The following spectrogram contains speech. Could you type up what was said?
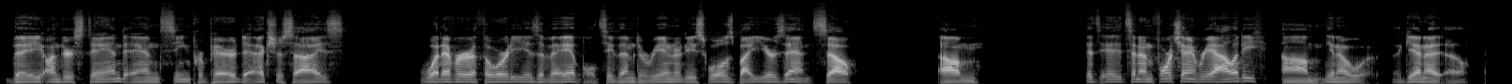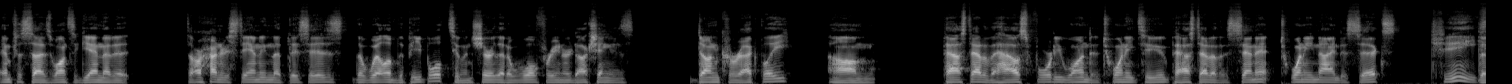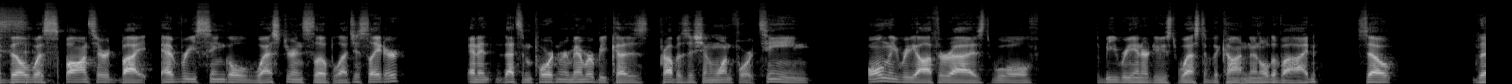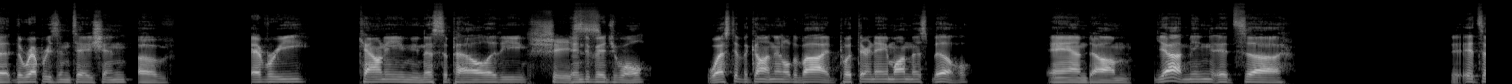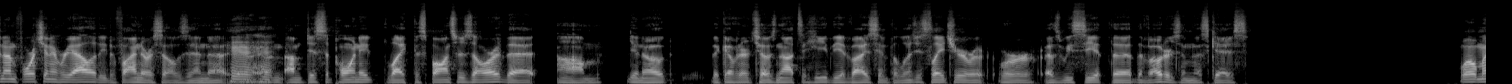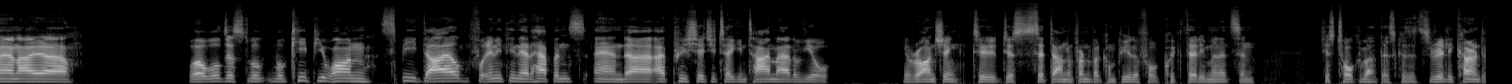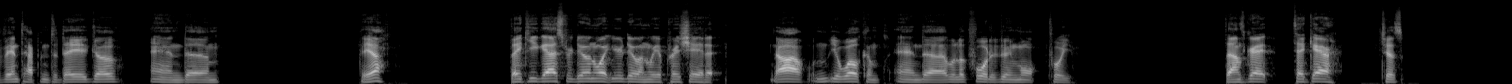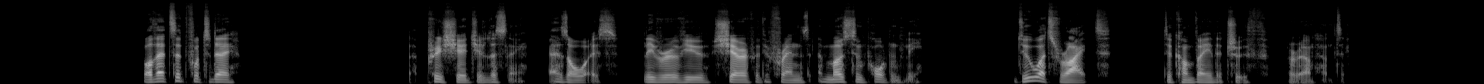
they understand and seem prepared to exercise whatever authority is available to them to reintroduce wolves by year's end. So, um, it's it's an unfortunate reality. Um, you know, again, I, will emphasize once again that it, it's our understanding that this is the will of the people to ensure that a wolf reintroduction is done correctly. Um, passed out of the House 41 to 22, passed out of the Senate 29 to 6. Jeez. The bill was sponsored by every single Western Slope legislator. And it, that's important to remember because Proposition 114 only reauthorized wolf to be reintroduced west of the Continental Divide. So the, the representation of every county, municipality, Jeez. individual west of the Continental Divide put their name on this bill. And um, yeah, I mean, it's uh, it's an unfortunate reality to find ourselves in. Uh, I'm, I'm disappointed, like the sponsors are, that um, you know the governor chose not to heed the advice of the legislature, or, or as we see it, the the voters in this case. Well, man, I uh, well, we'll just we'll we'll keep you on speed dial for anything that happens, and uh, I appreciate you taking time out of your your ranching to just sit down in front of a computer for a quick thirty minutes and just talk about this because it's really current event happened a day ago, and um, yeah. Thank you guys for doing what you're doing. We appreciate it. Ah, you're welcome, and uh, we look forward to doing more for you. Sounds great. Take care. Cheers. Well, that's it for today. Appreciate you listening, as always. Leave a review, share it with your friends, and most importantly, do what's right to convey the truth around hunting.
